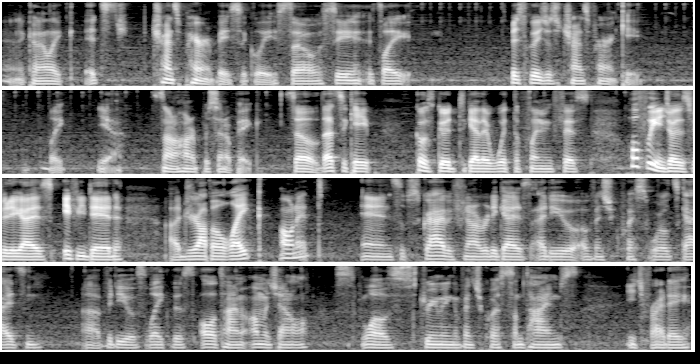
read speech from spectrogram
and it kind of like it's transparent basically. So see, it's like basically just a transparent cape. Like yeah, it's not 100% opaque. So that's the cape. Goes good together with the flaming fist. Hopefully you enjoyed this video, guys. If you did, uh, drop a like on it and subscribe if you're not already, guys. I do Adventure Quest Worlds guides and uh, videos like this all the time on my channel, as well as streaming Adventure Quest sometimes each Friday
